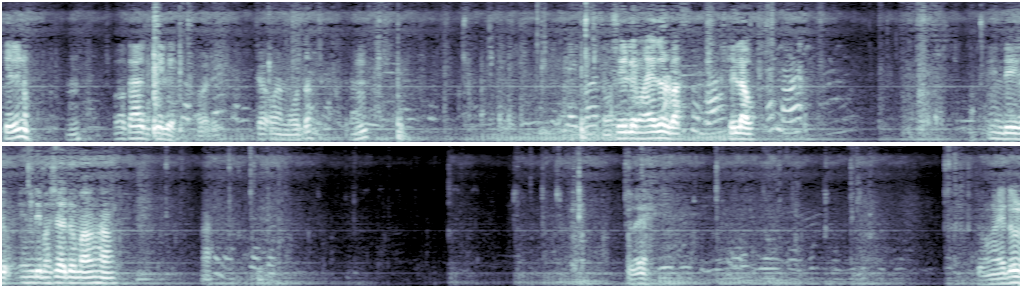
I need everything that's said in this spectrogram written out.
Magkakili no? Magkakili. Wala. Ikaw man mo to. Hmm? Yung sili mga idol ba? Hilaw. Hindi hindi masyado maanghang. Pare. Ito mga idol.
